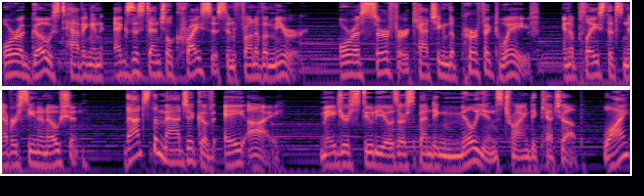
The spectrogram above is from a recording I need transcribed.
Or a ghost having an existential crisis in front of a mirror? Or a surfer catching the perfect wave in a place that's never seen an ocean? That's the magic of AI. Major studios are spending millions trying to catch up. Why?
